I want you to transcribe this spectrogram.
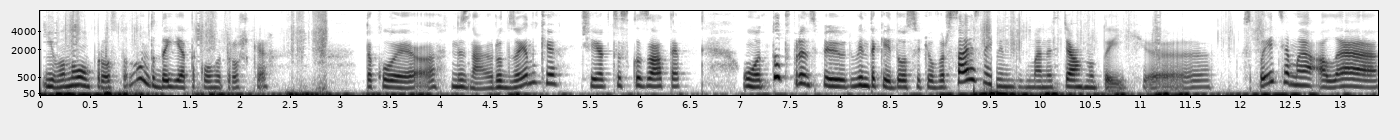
І воно просто ну, додає такого трошки такої, е, не знаю, родзинки, чи як це сказати. От, Тут, в принципі, він такий досить оверсайзний, він в мене стягнутий е, спицями, але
